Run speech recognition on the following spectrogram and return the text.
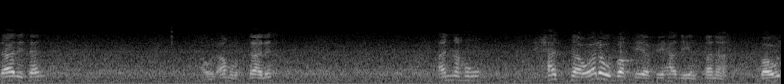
ثالثا أو الأمر الثالث أنه حتى ولو بقي في هذه القناة بول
